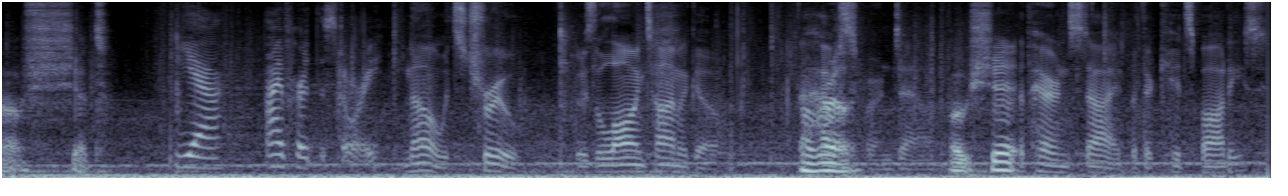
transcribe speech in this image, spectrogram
Oh shit. Yeah, I've heard the story. No, it's true. It was a long time ago. The Oh, house really? burned down. Oh shit. The parents died, but their kids' bodies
